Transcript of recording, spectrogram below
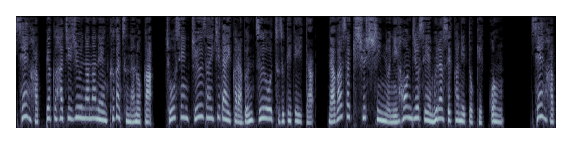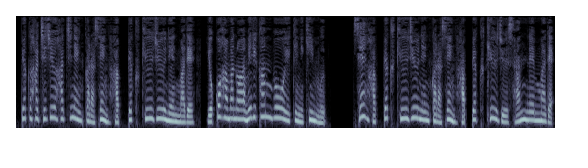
1887年9月7日、朝鮮駐在時代から文通を続けていた長崎出身の日本女性村瀬金と結婚。1888年から1890年まで横浜のアメリカン貿易に勤務。1890年から1893年まで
